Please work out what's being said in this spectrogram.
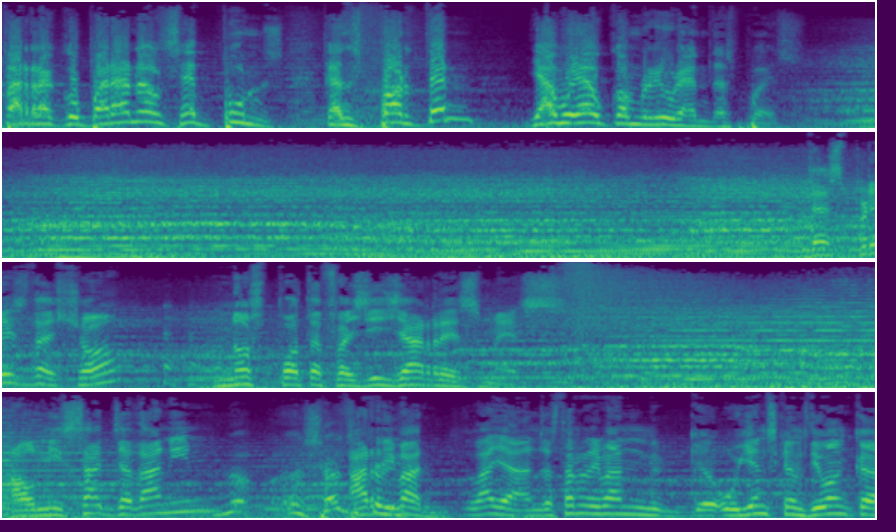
per recuperant els 7 punts que ens porten, ja veureu com riurem després. Després d'això, no es pot afegir ja res més. El missatge d'ànim No, ha arribat. Laia, ens estan arribant oients que ens diuen que,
